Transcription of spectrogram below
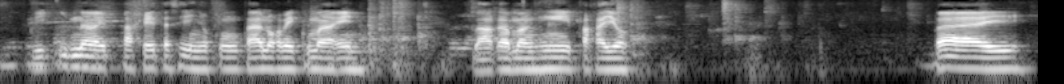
Hindi ko na ipakita sa inyo kung paano kami kumain. Baka manghingi pa kayo. Bye.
